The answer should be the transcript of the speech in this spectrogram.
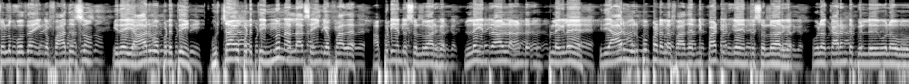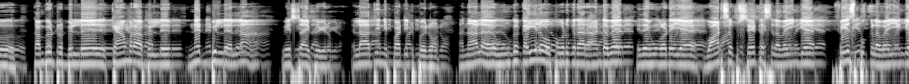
சொல்லும் போது தான் எங்க ஃபாதர்ஸும் இதை ஆர்வப்படுத்தி உற்சாகப்படுத்தி இன்னும் இன்னும் நல்லா செய்யுங்க ஃபாதர் அப்படி என்று சொல்வார்கள். இல்லை என்றால் பிள்ளைகளே இது யாரும் விருப்பப்படல ஃபாதர் நிப்பாட்டினுங்க என்று சொல்வார்கள். இவ்வளவு கரண்ட் பில்லு இவ்வளவு computer bill camera bill net bill எல்லாம் வேஸ்ட் ஆகி போயிடும். எல்லாத்தையும் நிப்பாட்டிட்டு போயிடும். அதனால உங்க கையில ஒப்பு கொடுக்கிறார் ஆண்டவர். இதை உங்களுடைய வாட்ஸ்அப் ஸ்டேட்டஸ்ல வைங்க. Facebookல வைங்க.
